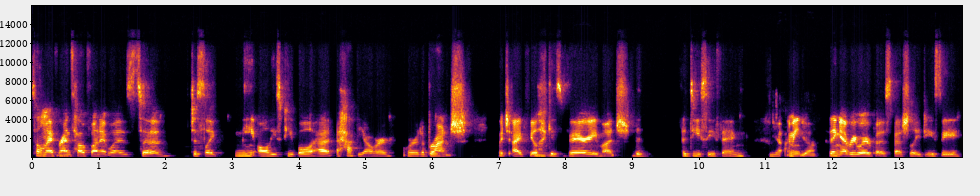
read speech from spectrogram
tell my mm-hmm. friends how fun it was to just like meet all these people at a happy hour or at a brunch, which I feel like mm-hmm. is very much the a DC thing. Yeah. I mean, yeah. thing everywhere, but especially DC.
